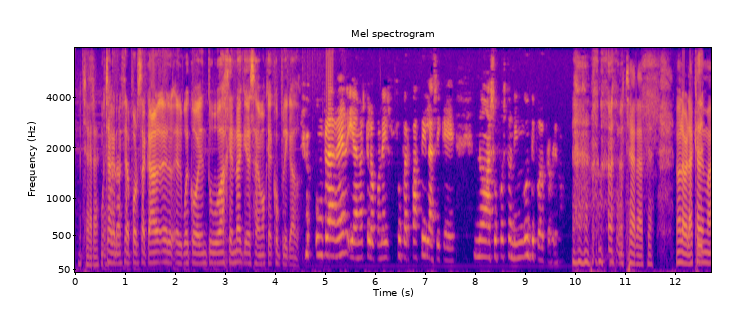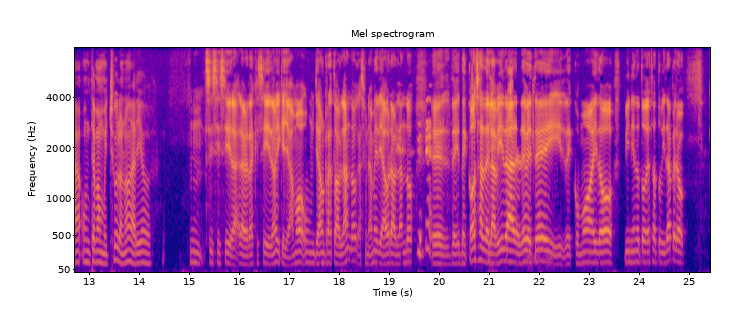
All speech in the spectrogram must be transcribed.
Muchas gracias. Muchas gracias por sacar el, hueco en tu agenda que sabemos que es complicado. Un placer y además que lo ponéis súper fácil, así que no ha supuesto ningún tipo de problema. Muchas gracias. No, la verdad es que además un tema muy chulo, ¿no, Darío? Mm, sí, sí, sí, la, verdad es que sí, ¿no? Y que llevamos ya un rato hablando, casi una media hora hablando eh, de, de, cosas de la vida, de DBT y de cómo ha ido viniendo todo esto a tu vida, pero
